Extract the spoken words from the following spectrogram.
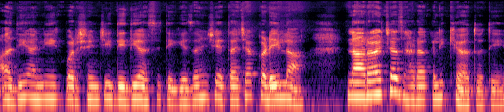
आदी आणि एक वर्षांची दिदी असे तिघेजण शेताच्या कडेला नारळाच्या झाडाखाली खेळत होते.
